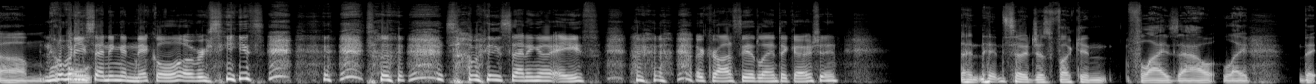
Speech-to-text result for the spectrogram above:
um Nobody's sending a nickel overseas. Somebody's sending an eighth across the Atlantic Ocean. and, then so it just fucking flies out like they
